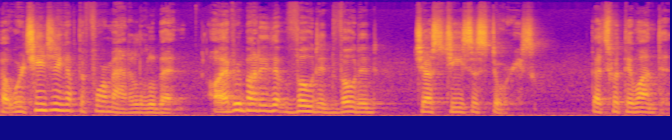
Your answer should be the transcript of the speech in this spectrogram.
But we're changing up the format a little bit. Everybody that voted voted just Jesus stories. That's what they wanted.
